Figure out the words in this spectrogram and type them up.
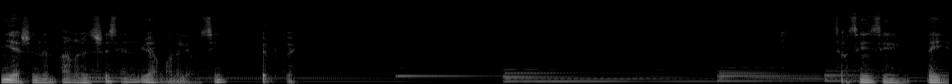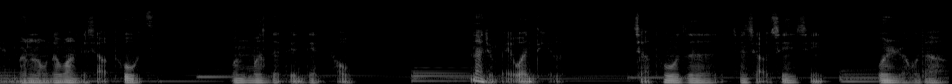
你也是能帮人实现愿望的流星，对不对？小星星泪眼朦胧的望着小兔子，萌萌的点点头。那就没问题了。小兔子将小星星温柔的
